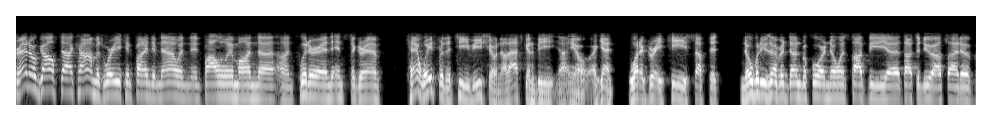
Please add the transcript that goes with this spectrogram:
StranoGolf.com is where you can find him now and, and follow him on uh, on Twitter and Instagram. Can't wait for the TV show. Now that's going to be, uh, you know, again, what a great tee, stuff that nobody's ever done before, no one's thought be uh, thought to do outside of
